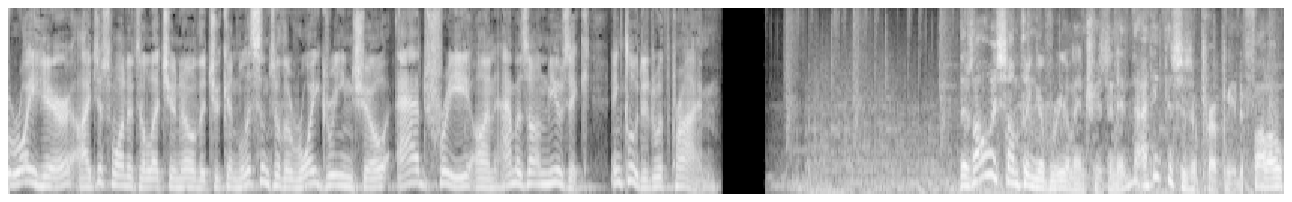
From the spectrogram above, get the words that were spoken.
Roy here. I just wanted to let you know that you can listen to The Roy Green Show ad free on Amazon Music, included with Prime. There's always something of real interest in it. I think this is appropriate to follow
